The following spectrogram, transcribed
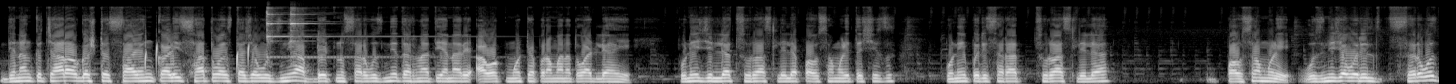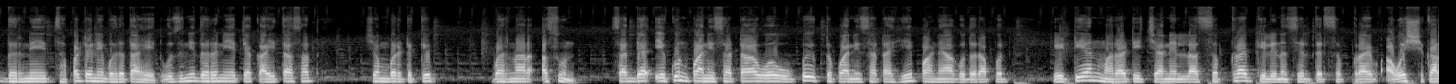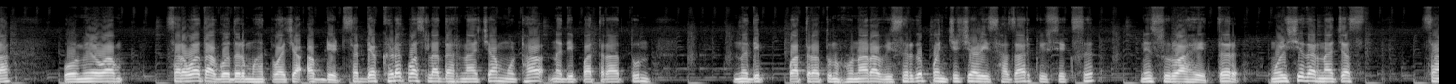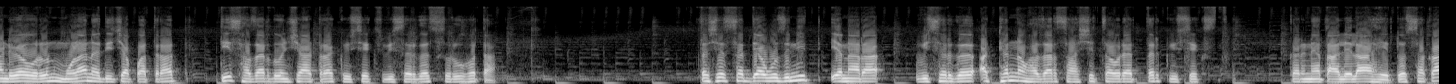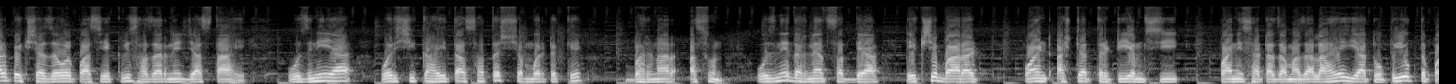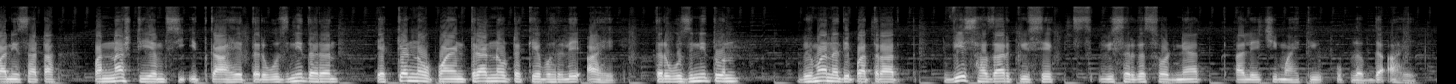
दिनांक चार ऑगस्ट सायंकाळी सात वाजताच्या उजनी अपडेटनुसार उजनी धरणात येणारे आवक मोठ्या प्रमाणात वाढली आहे. पुणे जिल्ह्यात सुरू असलेल्या पावसामुळे तसेच पुणे परिसरात सुरू असलेल्या पावसामुळे उजनीच्या वरील सर्वच धरणे झपाट्याने भरत आहेत. उजनी धरण येत्या काही तासात शंभर टक्के भरणार असून सध्या एकूण पाणीसाठा व उपयुक्त पाणीसाठा हे पाहण्या अगोदर आपण ए टी एन मराठी चॅनेलला सबस्क्राईब केले नसेल तर सबस्क्राईब अवश्य करा. व मिळवा सर्वात अगोदर महत्त्वाच्या अपडेट. सध्या खडकवासला धरणाच्या मोठा नदीपात्रातून नदीपात्रातून होणारा विसर्ग पंचेचाळीस हजार क्युसेक्सने सुरू आहे. तर मुळशी धरणाच्या सांडव्यावरून मुळा नदीच्या पात्रात तीस हजार दोनशे अठरा क्युसेक्स विसर्ग सुरू होता. तसेच सध्या उजनीत येणारा विसर्ग अठ्ठ्याण्णव हजार सहाशे चौऱ्याहत्तर क्युसेक्स करण्यात आलेला आहे. तो सकाळपेक्षा जवळपास एकवीस हजारने जास्त आहे. उजनी या वर्षी काही तासातच शंभर टक्के भरणार असून उजनी धरणात सध्या एकशे बारा पॉईंट अठ्ठ्याहत्तर टी एम सी पाणीसाठा जमा झाला आहे. यात उपयुक्त पाणीसाठा पन्नास टी एम सी इतका आहे. तर उजनी धरण एक्क्याण्णव पॉईंट त्र्याण्णव टक्के भरले आहे. तर उजनीतून भीमा नदीपात्रात वीस हजार क्युसेक्स विसर्ग सोडण्यात आल्याची माहिती उपलब्ध आहे.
